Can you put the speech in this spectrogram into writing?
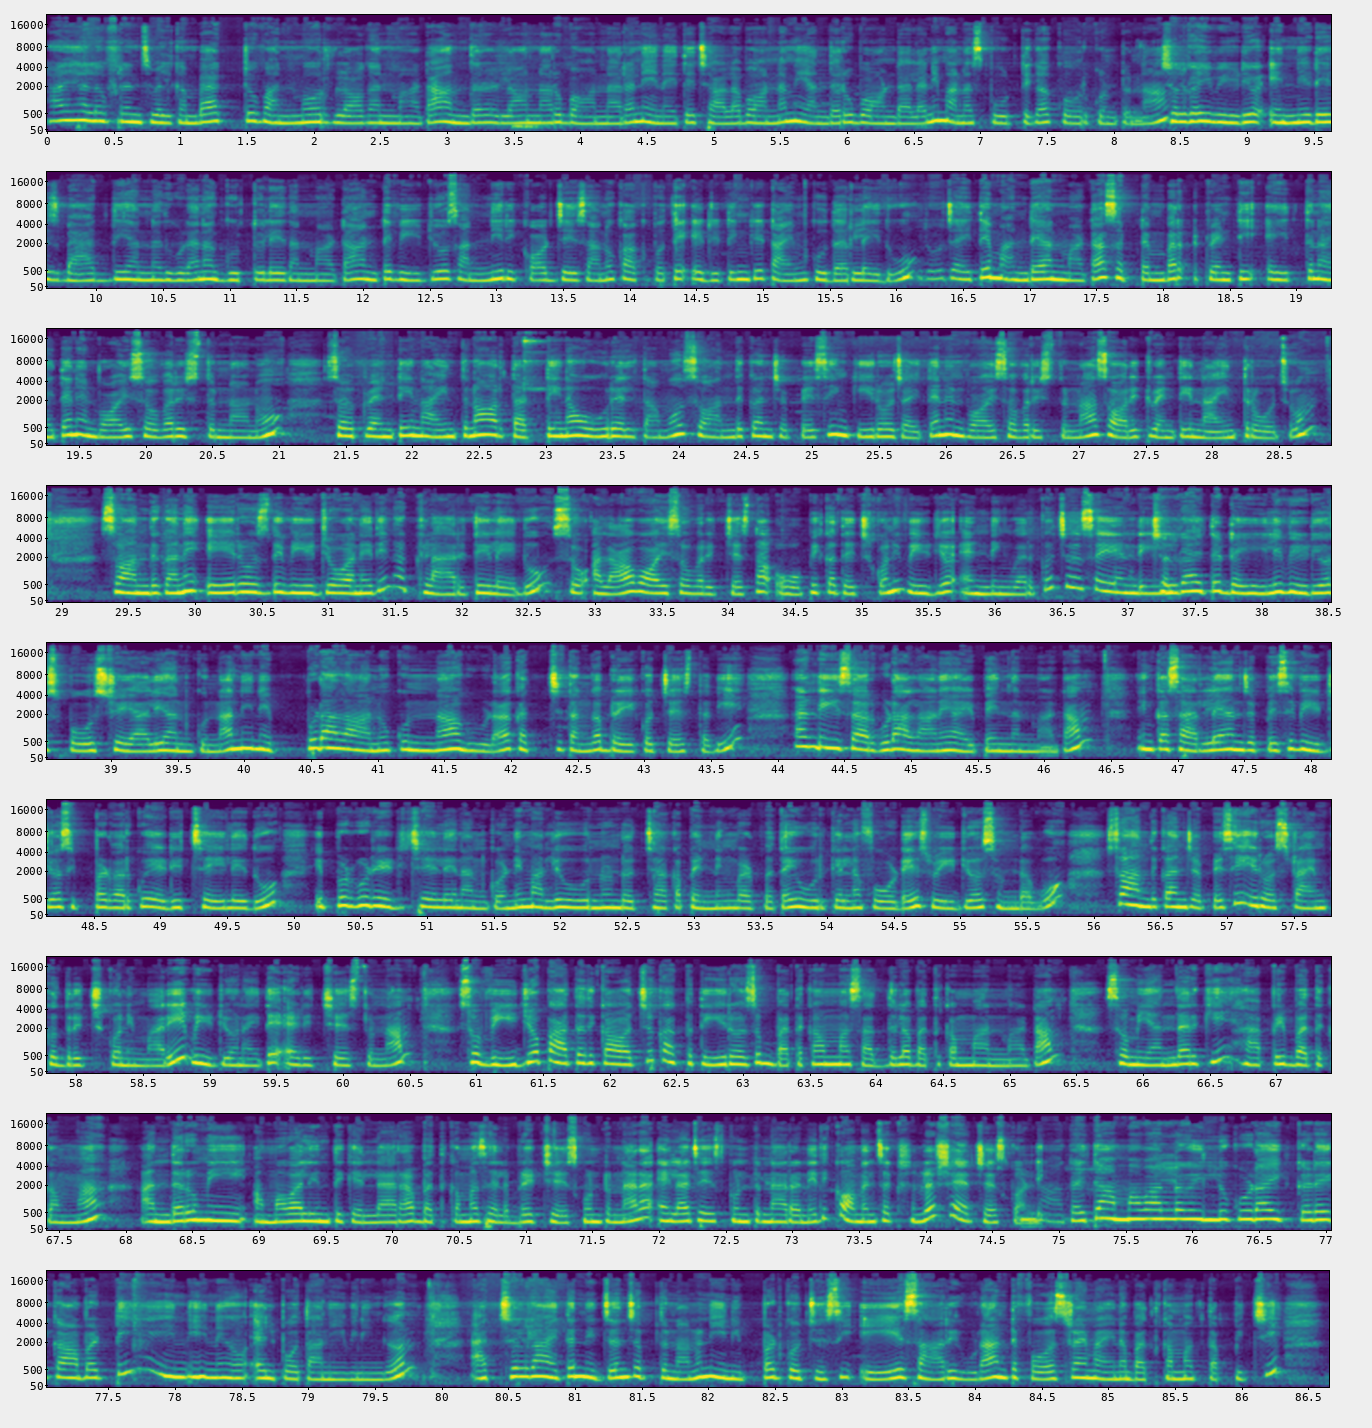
Hi hello friends. Welcome back to one more vlog అనమాట అందరూ ఎలా ఉన్నారు? బాగున్నారా? నేనైతే చాలా బాగున్నా. మీ అందరూ బాగుండాలని మనస్ఫూర్తిగా కోరుకుంటున్నా. యాక్చువల్గా ఈ వీడియో ఎన్ని డేస్ బ్యాక్ది అన్నది కూడా నాకు గుర్తులేదనమాట అంటే వీడియోస్ అన్నీ రికార్డ్ చేశాను. కాకపోతే ఎడిటింగ్కి టైం కుదరలేదు. ఈరోజు అయితే మండే అనమాట సెప్టెంబర్ ట్వంటీ ఎయిత్న అయితే నేను వాయిస్ ఓవర్ ఇస్తున్నాను. సో ట్వంటీ నైన్త్న ఆర్ థర్టీన ఊరు వెళ్తాము సో అందుకని చెప్పేసి ఇంక ఈ రోజు అయితే నేను వాయిస్ ఓవర్ ఇస్తున్నా. సారీ ట్వంటీ నైన్త్ రోజు. సో అందుకని ఏ రోజుది వీడియో అనేది నాకు క్లారిటీ లేదు. సో అలా వాయిస్ ఓవర్ ఇచ్చేస్తా ఓపిక తెచ్చుకొని వీడియో ఎండింగ్ వరకు చూసేయండి. యాక్చువల్గా అయితే డైలీ వీడియోస్ పోస్ట్ చేయాలి అనుకున్నా నేను ఎప్పుడు అలా అనుకున్నా కూడా ఖచ్చితంగా బ్రేక్ వచ్చేస్తుంది. అండ్ ఈసారి కూడా అలానే అయిపోయిందనమాట ఇంకా సర్లే అని చెప్పేసి వీడియోస్ ఇప్పటి వరకు ఎడిట్ చేయలేదు. ఇప్పుడు కూడా ఎడిట్ చేయలేను అనుకోండి మళ్ళీ ఊరు నుండి వచ్చాక పెండింగ్ పడిపోతాయి. ఊరికి వెళ్ళిన ఫోర్ డేస్ వీడియోస్ ఉండవు. సో అందుకని చెప్పేసి ఈరోజు టైం కుదిరించుకొని మరీ వీడియోని అయితే ఎడిట్ చేస్తున్నాం. సో వీడియో పాతది కావచ్చు కాకపోతే ఈరోజు బతుకమ్మ సద్దుల బతుకమ్మ అనమాట సో మీ అందరికీ హ్యాపీ బతుకమ్మ. అందరూ మీ అమ్మ వాళ్ళ ఇంటికి వెళ్ళారా? బతుకమ్మ సెలబ్రేట్ చేసుకుంటున్నారా? ఎలా చేసుకుంటున్నారా అనేది కామెంట్ సెక్షన్లో షేర్ చేసుకోండి. నాకైతే అమ్మ వాళ్ళ ఇల్లు కూడా ఇక్కడే కాబట్టి నేను వెళ్ళిపోతాను ఈవినింగ్. యాక్చువల్గా అయితే నిజం చెప్తున్నాను నేను ఇప్పటికొచ్చేసి ఏ సారీ కూడా అంటే ఫస్ట్ టైం అయిన బతుకమ్మకు తప్పించి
